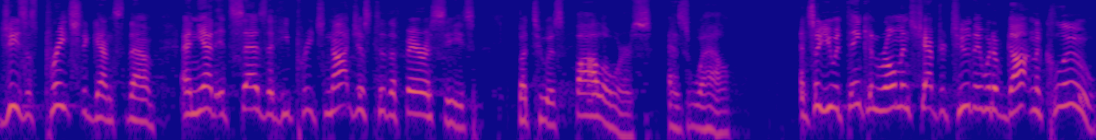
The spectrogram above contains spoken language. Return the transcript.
Jesus preached against them. And yet it says that he preached not just to the Pharisees, but to his followers as well. And so you would think in Romans chapter 2, they would have gotten a clue.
